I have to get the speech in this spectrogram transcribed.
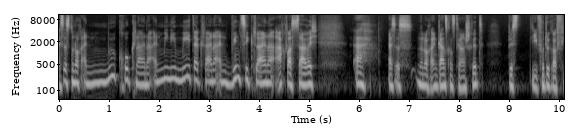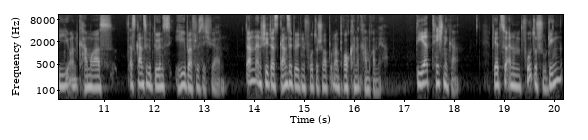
Es ist nur noch ein Mikrokleiner, ein Millimeter kleiner, ein winzig kleiner, ach was sage ich. Äh, es ist nur noch ein ganz, ganz kleiner Schritt, bis die Fotografie und Kameras, das ganze Gedöns eh überflüssig werden. Dann entsteht das ganze Bild in Photoshop und man braucht keine Kamera mehr. Der Techniker. Wer zu einem Fotoshooting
